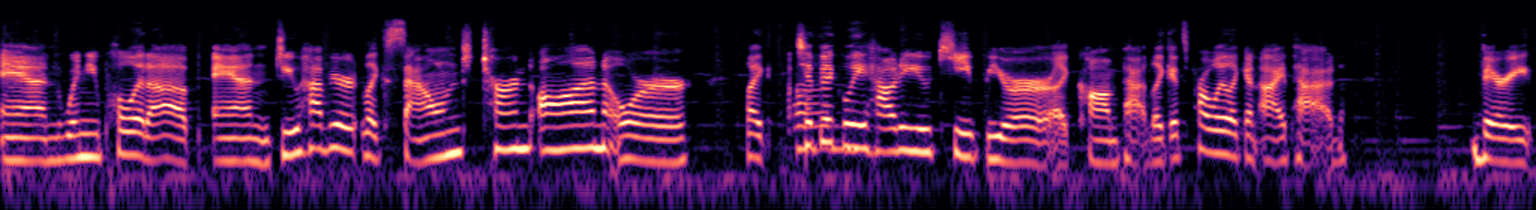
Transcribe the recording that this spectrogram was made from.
And when you pull it up and do you have your like sound turned on? Or like typically Um, how do you keep your like compad? Like it's probably like an ipad. Very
